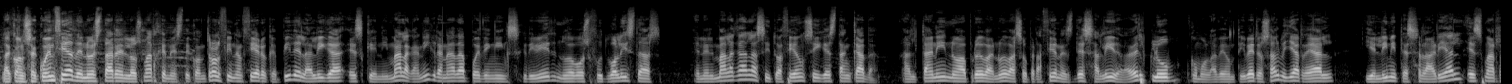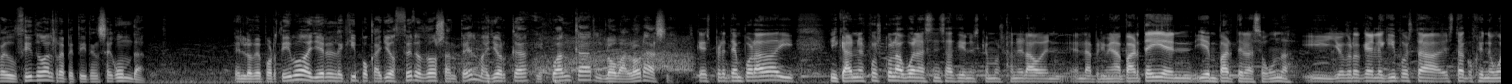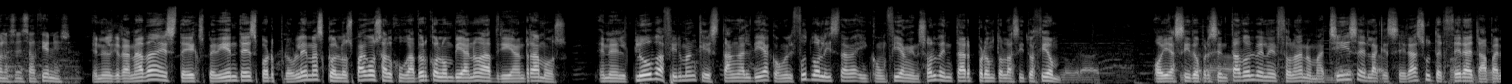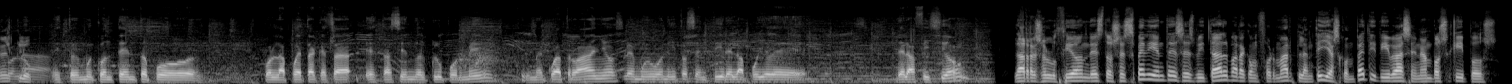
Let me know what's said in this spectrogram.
La consecuencia de no estar en los márgenes de control financiero que pide la Liga es que ni Málaga ni Granada pueden inscribir nuevos futbolistas. En el Málaga la situación sigue estancada. Altani no aprueba nuevas operaciones de salida del club, como la de Ontiveros al Villarreal, y el límite salarial es más reducido al repetir en segunda. En lo deportivo, ayer el equipo cayó 0-2 ante el Mallorca y Juancar lo valora así. Que es pretemporada y, y quedarnos pues con las buenas sensaciones que hemos generado en, en la primera parte y en, y en, parte de la segunda. Y yo creo que el equipo está, está cogiendo buenas sensaciones. En el Granada, este expediente es por problemas con los pagos al jugador colombiano Adrián Ramos. En el club afirman que están al día con el futbolista y confían en solventar pronto la situación. Hoy ha sido presentado el venezolano Machís en la que será su tercera etapa en el club. Estoy muy contento por, por la apuesta que está, haciendo el club por mí. Firmé cuatro años. Es muy bonito sentir el apoyo de, de la afición. La resolución de estos expedientes es vital para conformar plantillas competitivas en ambos equipos.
